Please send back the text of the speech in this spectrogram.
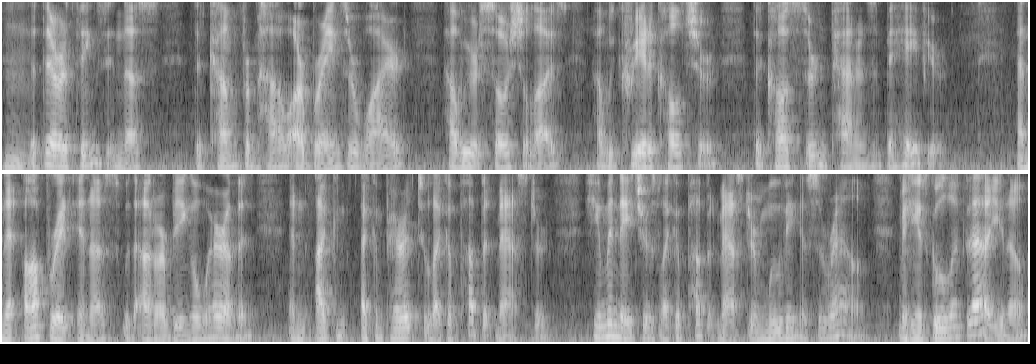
Hmm. That there are things in us that come from how our brains are wired, how we are socialized, how we create a culture that cause certain patterns of behavior and that operate in us without our being aware of it. And I can I compare it to like a puppet master. Human nature is like a puppet master moving us around, making us go like that, you know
